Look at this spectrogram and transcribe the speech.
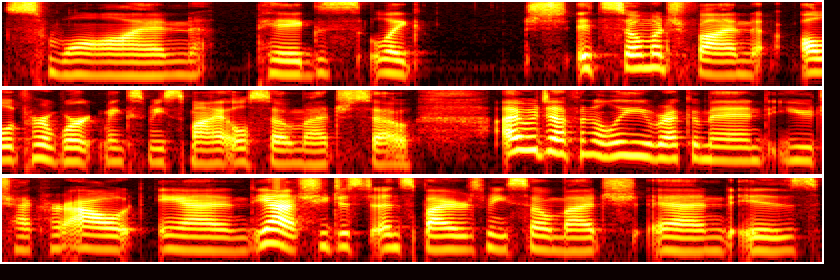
swan, pigs. Like, it's so much fun. All of her work makes me smile so much. So, I would definitely recommend you check her out. And yeah, she just inspires me so much and is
